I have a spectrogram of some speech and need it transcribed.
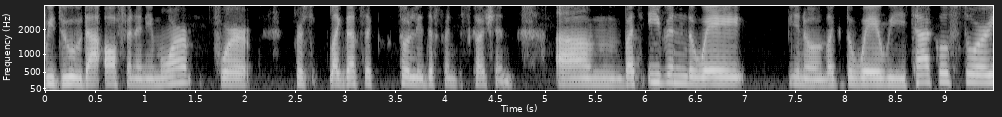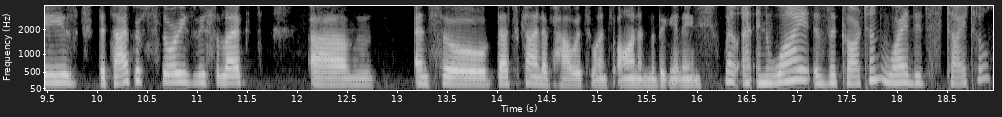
we do that often anymore. For, for like that's a totally different discussion. Um, but even the way you know, like the way we tackle stories, the type of stories we select. Um, and so that's kind of how it went on in the beginning. Well, and why the carton? Why this title?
